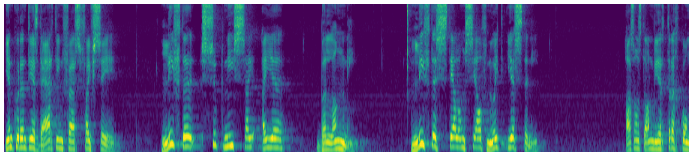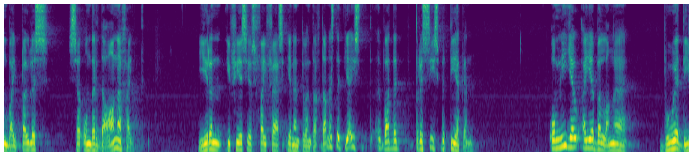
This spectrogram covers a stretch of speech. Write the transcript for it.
1 Korintiërs 13 vers 5 sê: Liefde soek nie sy eie belang nie. Liefde stel homself nooit eerste nie. As ons dan weer terugkom by Paulus se onderdanigheid hier in Efesiërs 5 vers 21, dan is dit juis wat dit presies beteken om nie jou eie belange bo die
